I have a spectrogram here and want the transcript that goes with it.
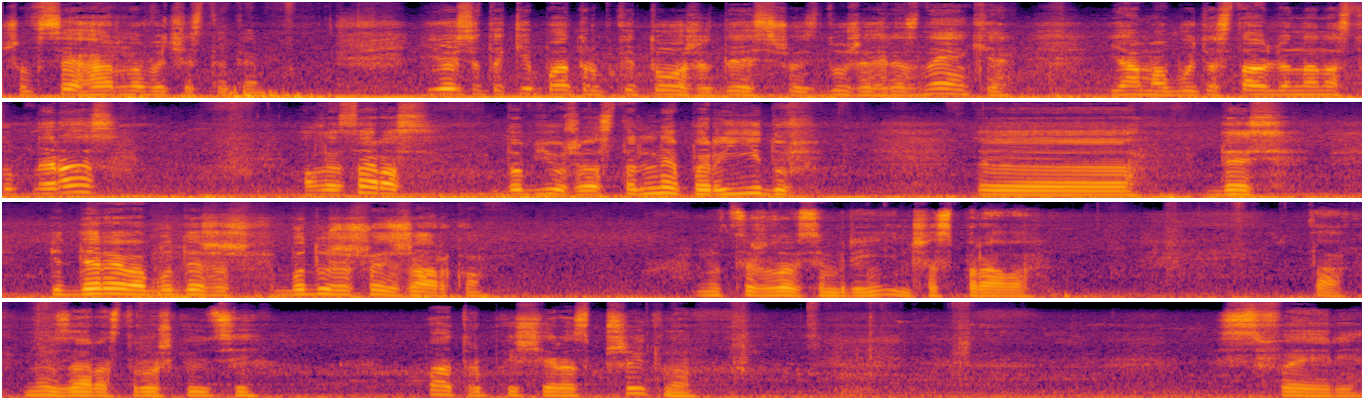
щоб все гарно вичистити. І ось такі патрубки теж десь щось дуже грязненьке. Я, мабуть, оставлю на наступний раз. Але зараз доб'ю вже остальне, переїду е- десь під дерева, бо дуже, бо дуже щось жарко. Ну це ж зовсім інша справа. Так, ну зараз трошки ці патрубки ще раз пшикну з фейрі.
